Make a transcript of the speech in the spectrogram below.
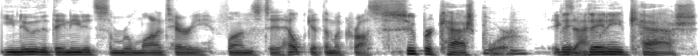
He knew that they needed some real monetary funds to help get them across. Super cash poor. Mm-hmm. Exactly. They, they need cash.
